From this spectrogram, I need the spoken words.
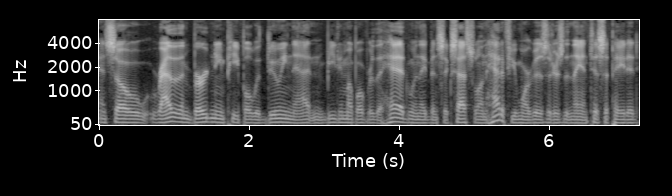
And so, rather than burdening people with doing that and beating them up over the head when they've been successful and had a few more visitors than they anticipated,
